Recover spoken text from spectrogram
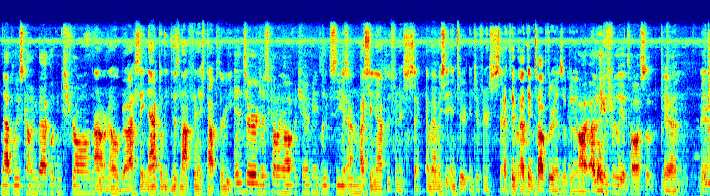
Napoli's coming back looking strong. I don't know, bro. I say Napoli does not finish top three. Inter just coming off a Champions League season. Yeah, season. I say Napoli finish second. I mean, I'm gonna say Inter Inter finish second. I second. think I think top three ends up being. I, I think it's really a toss up. Yeah. Maybe.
